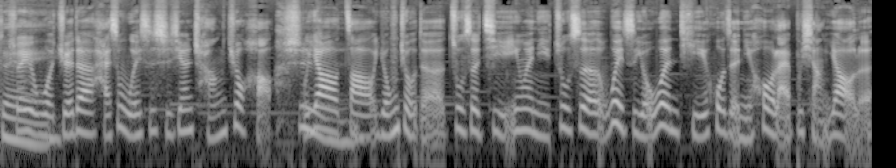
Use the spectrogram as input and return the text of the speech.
所以我觉得还是维持时间长就好，不要找永久的注射剂，因为你注射位置有问题，或者你后来不想要了，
